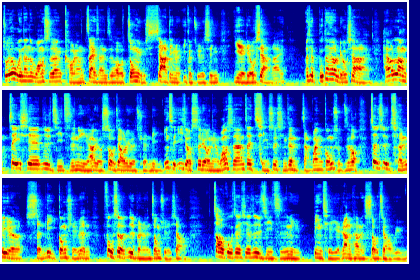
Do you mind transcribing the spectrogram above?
左右为难的王石安考量再三之后，终于下定了一个决心，也留下来。而且不但要留下来，还要让这一些日籍子女也要有受教育的权利。因此，一九四六年，王石安在请示行政长官公署之后，正式成立了省立工学院，附设日本人中学校，照顾这些日籍子女，并且也让他们受教育。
